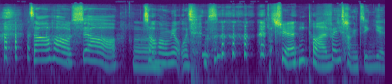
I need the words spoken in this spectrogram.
超好笑，嗯。超荒谬，我真的是 全团。非常惊艳。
